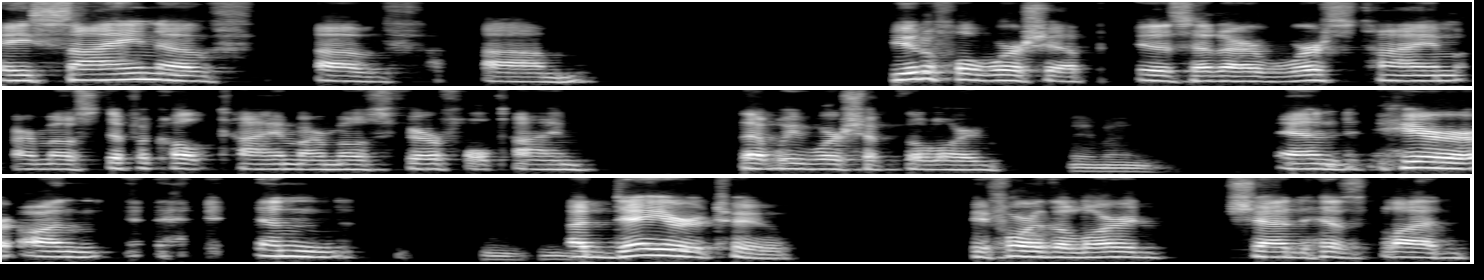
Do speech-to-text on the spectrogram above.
a sign of of um, beautiful worship is at our worst time, our most difficult time, our most fearful time that we worship the Lord. Amen. And here on in mm-hmm. a day or two, before the Lord shed his blood,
